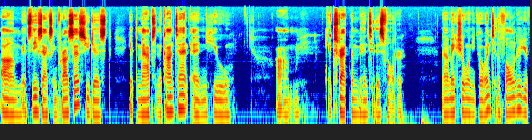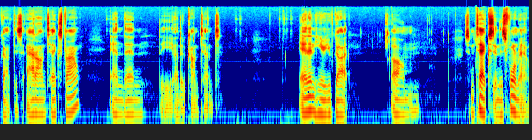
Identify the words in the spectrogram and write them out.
um, it's the exact same process. You just get the maps and the content and you um, extract them into this folder. Now make sure when you go into the folder you've got this add-on text file and then the other content. And in here you've got um, some text in this format.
